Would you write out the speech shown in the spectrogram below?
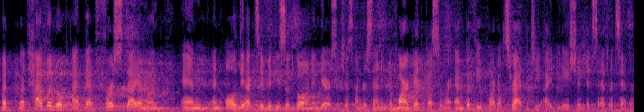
but, but have a look at that first diamond and, and all the activities that go on in there, such as understanding the market, customer empathy, product strategy, ideation, etc., etc.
